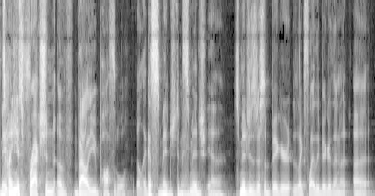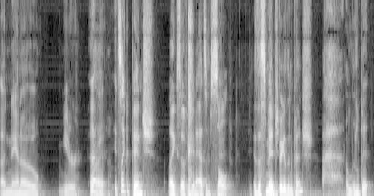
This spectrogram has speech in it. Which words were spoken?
the tiniest fraction of value possible. Felt like a smidge to me. Smidge? Yeah. Smidge is just a bigger, like slightly bigger than a, a, a nanometer, Uh, right? It's like a pinch. Like so, if you're gonna add some salt, Is a smidge bigger than a pinch? a little bit,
